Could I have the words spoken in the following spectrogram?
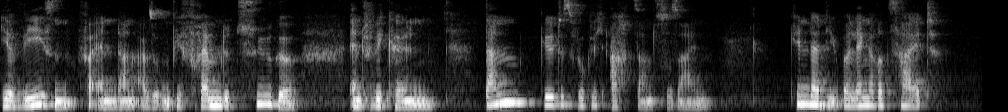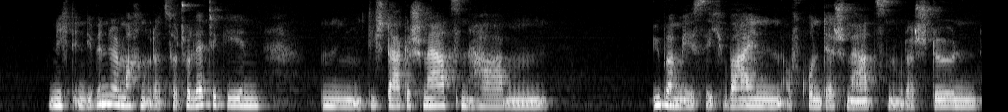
ihr Wesen verändern, also irgendwie fremde Züge entwickeln, dann gilt es wirklich achtsam zu sein. Kinder, die über längere Zeit nicht in die Windel machen oder zur Toilette gehen, mm, die starke Schmerzen haben, übermäßig weinen aufgrund der Schmerzen oder stöhnen,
